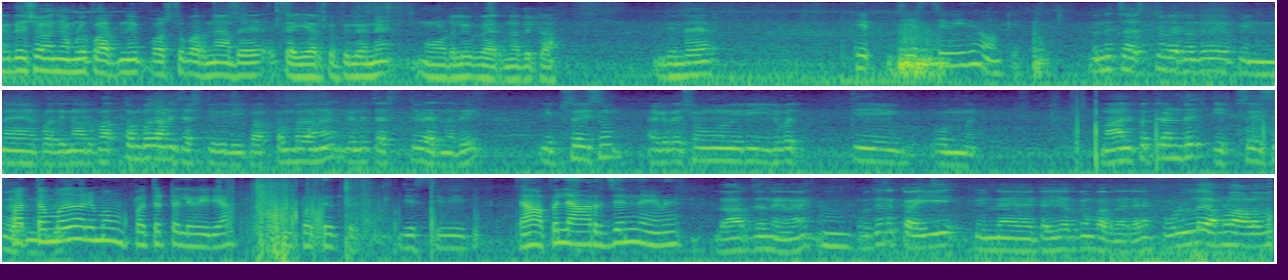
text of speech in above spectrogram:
ഏകദേശം നമ്മൾ പറഞ്ഞ് ഫസ്റ്റ് പറഞ്ഞ അതേ കയ്യിറക്കത്തിൽ തന്നെ മോഡൽ വരുന്നത് കേട്ടോ. ഇതിന്റെ ഇതിന്റെ ചെസ്റ്റ് വരുന്നത് പിന്നെ പതിനാറ് പത്തൊമ്പതാണ് ചെസ്റ്റ് വീതി. പത്തൊമ്പതാണ് ഇതിന്റെ ചെസ്റ്റ് വരുന്നത്. ഹിപ്പ് സൈസും ഏകദേശം ഒരു ഇരുപത്തി ഒന്ന്. നാല്പത്തിരണ്ട് ഇപ്സൈസ് സൈസ് പത്തൊമ്പത് പറയുമ്പോ മുപ്പത്തെട്ടല്ലേ വരിക? മുപ്പത്തെട്ട് ജസ്റ്റ് വേദി ആ അപ്പൊ ലാർജ് തന്നെയാണ്. ലാർജ് തന്നെയാണ്. അപ്പൊ ഇതിന്റെ കൈ പിന്നെ കൈയിറക്കം പറഞ്ഞുതരാം. ഫുള്ള് നമ്മൾ അളവ്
